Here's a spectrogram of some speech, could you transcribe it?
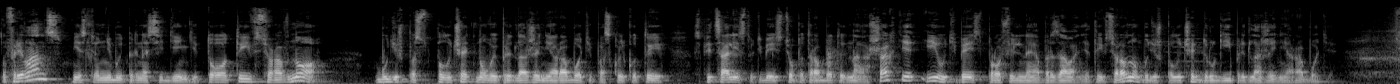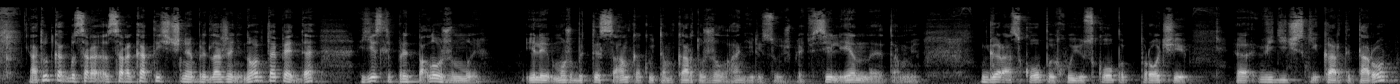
фриланс, если он не будет приносить деньги, то ты все равно будешь получать новые предложения о работе, поскольку ты специалист, у тебя есть опыт работы на шахте и у тебя есть профильное образование. Ты все равно будешь получать другие предложения о работе. А тут как бы 40-тысячное предложение. Но вот опять, да, если, предположим, мы, или, может быть, ты сам какую-то там карту желаний рисуешь, блядь, вселенная, там, гороскопы, хуюскопы, прочие э, ведические карты Таро,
